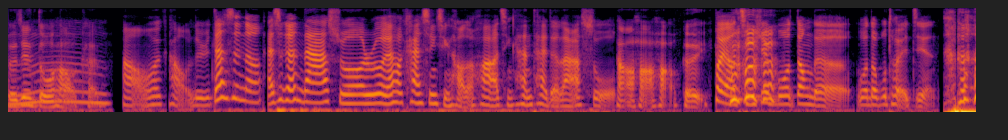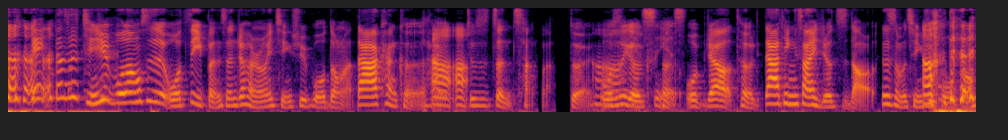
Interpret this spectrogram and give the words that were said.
可见多好看。好，我会考虑。但是呢，还是跟大家说，如果要看心情好的话，请看泰德拉索。好好好，可以。会有情绪波动的，我都不推荐。哎，但是情绪波动是我自己本身就很容易情绪波动了，大家看可能还就是正常了。对我是一个，我比较特例。大家听上一集。就知道了，这是什么情绪波动，哦、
